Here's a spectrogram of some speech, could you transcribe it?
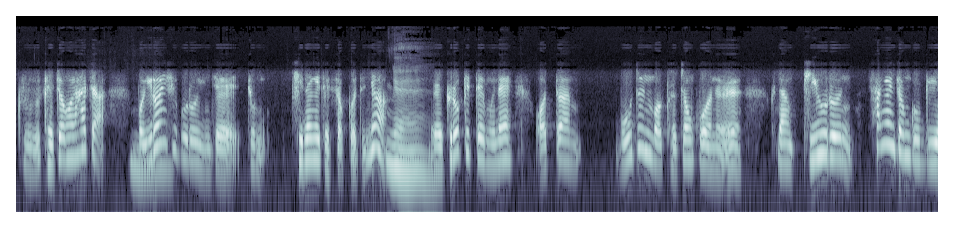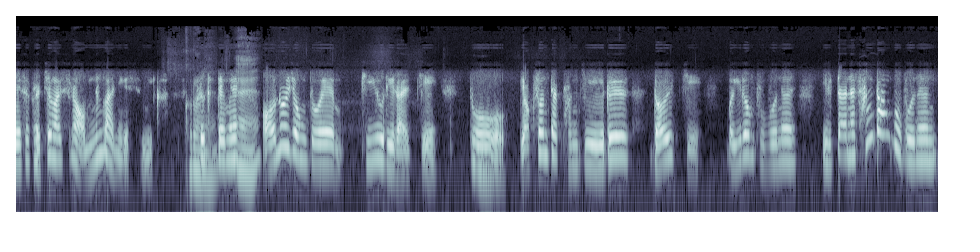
그 개정을 하자 뭐 음. 이런 식으로 이제 좀 진행이 됐었거든요. 예. 예, 그렇기 때문에 어떠한 모든 뭐 결정권을 그냥 비율은 상임 전국위에서 결정할 수는 없는 거 아니겠습니까? 그러네요. 그렇기 때문에 예. 어느 정도의 비율이랄지 또 음. 역선택 방지를 넣을지 뭐 이런 부분은 일단은 상당 부분은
